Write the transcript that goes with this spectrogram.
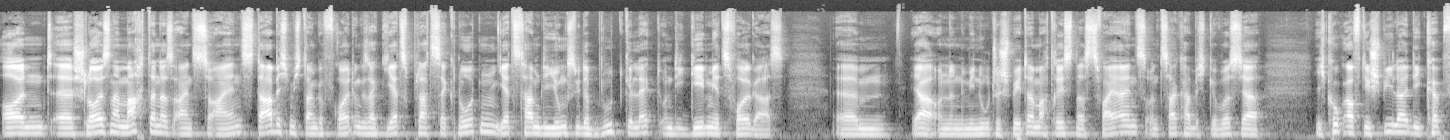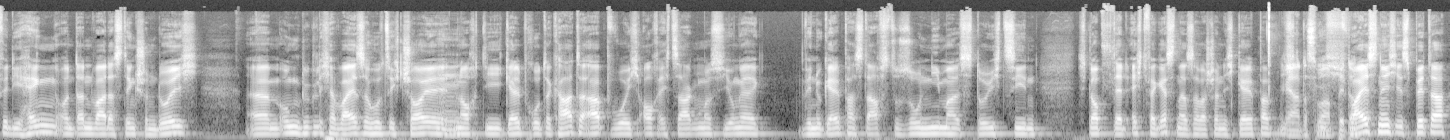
Und äh, Schleusner macht dann das 1 zu 1. Da habe ich mich dann gefreut und gesagt, jetzt platzt der Knoten, jetzt haben die Jungs wieder Blut geleckt und die geben jetzt Vollgas. Ähm, ja, und eine Minute später macht Dresden das 2-1 und zack, habe ich gewusst, ja, ich gucke auf die Spieler, die Köpfe, die hängen und dann war das Ding schon durch. Ähm, unglücklicherweise holt sich Choi mhm. noch die gelb-rote Karte ab, wo ich auch echt sagen muss, Junge, wenn du gelb hast, darfst du so niemals durchziehen. Ich glaube, der hat echt vergessen, dass er wahrscheinlich gelb hat. Ja, das war ich bitter. Ich weiß nicht, ist bitter.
